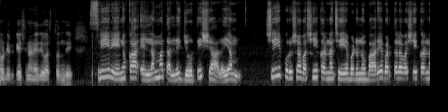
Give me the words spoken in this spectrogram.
నోటిఫికేషన్ అనేది వస్తుంది. శ్రీ రేణుక ఎల్లమ్మ తల్లి జ్యోతిష్యాలయం. స్త్రీ పురుష వశీకరణ చేయబడును భార్యాభర్తల వశీకరణ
